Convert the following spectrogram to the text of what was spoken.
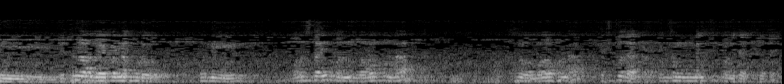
ఈ విత్తనాలు వేయబడినప్పుడు కొన్ని మొలుస్తాయి కొన్ని మొలవకుండా మొలవకుండా చచ్చిపోతాయి. కొంచెం మంచి కొన్ని చచ్చిపోతాయి.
